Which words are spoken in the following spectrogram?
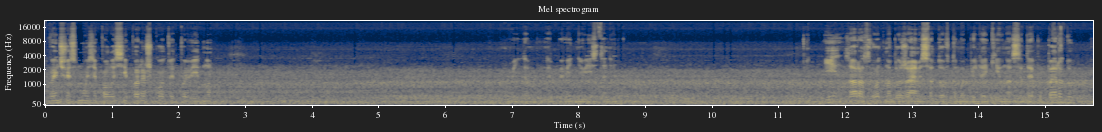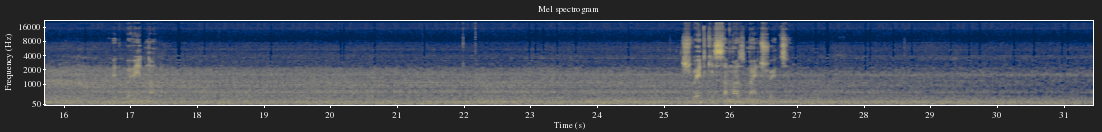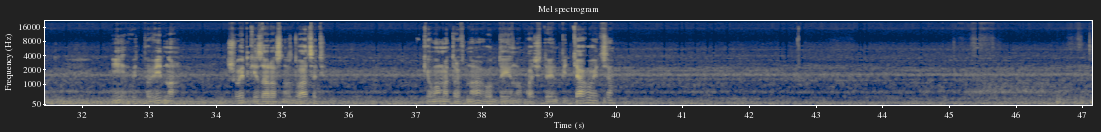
В іншій смузі полосі перешкод відповідно. Їдемо в відповідній відстані. І зараз от наближаємося до автомобіля, який у нас іде попереду. Відповідно. Швидкість сама зменшується. І відповідно швидкість зараз у нас 20 км на годину. Бачите, він підтягується.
